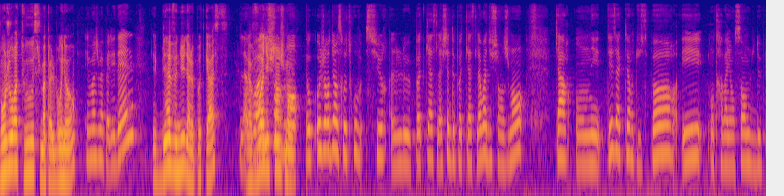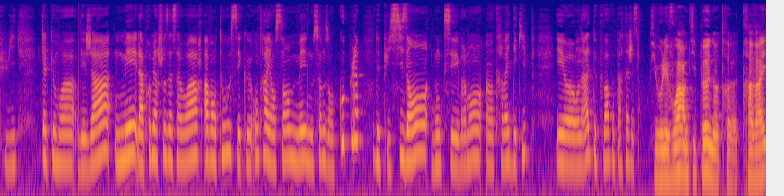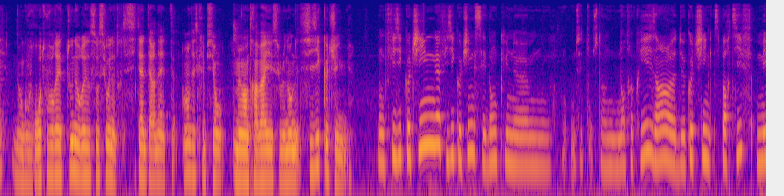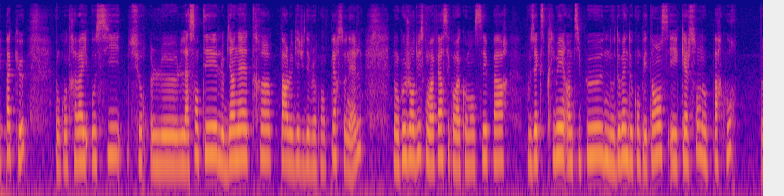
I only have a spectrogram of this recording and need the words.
Bonjour à tous, je m'appelle Bruno Et moi je m'appelle Eden. et bienvenue dans le podcast La, Voix du changement. Donc aujourd'hui on se retrouve sur le podcast, la chaîne de podcast La Voix du changement, car on est des acteurs du sport et on travaille ensemble depuis quelques mois déjà. Mais la première chose à savoir avant tout, c'est qu'on travaille ensemble, mais nous sommes en couple depuis 6 ans. Donc c'est vraiment un travail d'équipe et euh, on a hâte de pouvoir vous partager ça. Si vous voulez voir un petit peu notre euh, travail, donc vous retrouverez tous nos réseaux sociaux et notre site internet en description. Mais on travaille sous le nom de Physique Coaching. Donc Physique Coaching, Physique Coaching c'est donc une, euh, entreprise hein, de coaching sportif, mais pas que. Donc on travaille aussi sur le, la santé, le bien-être par le biais du développement personnel. Donc aujourd'hui ce qu'on va faire c'est qu'on va commencer par vous exprimer un petit peu nos domaines de compétences et quels sont nos parcours.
